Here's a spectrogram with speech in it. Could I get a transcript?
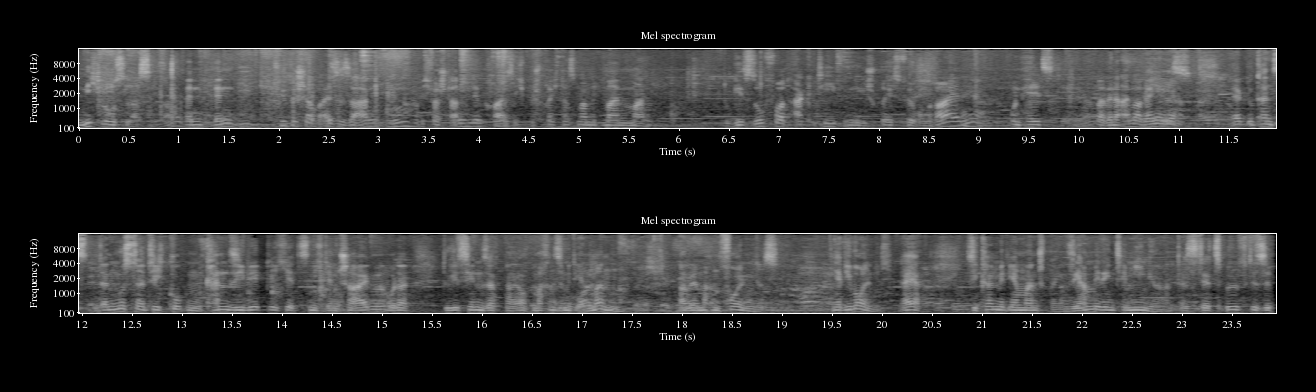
nicht loslassen. Ne? Wenn, wenn die typischerweise sagen, hm, habe ich verstanden den Preis, ich bespreche das mal mit meinem Mann. Du gehst sofort aktiv in die Gesprächsführung rein ja. und hältst den. Ne? Weil wenn er einmal weg ja, ja, ist... Ja, du kannst, dann musst du natürlich gucken, kann sie wirklich jetzt nicht entscheiden oder du gehst hin und sagst, mal machen Sie mit Ihrem Mann, aber wir machen Folgendes. Ja, die wollen nicht. Ja, ja. Sie können mit Ihrem Mann sprechen. Sie haben mir den Termin genannt. Das ist der 12.7.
